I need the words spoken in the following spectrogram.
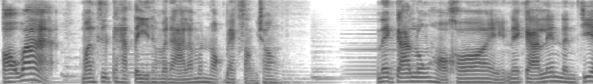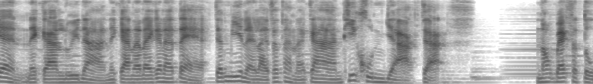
เพราะว่ามันคือการตีธรรมดาแล้วมัน knockback สองช่อง ในการลงหอคอย ในการเล่น dungeon ในการลุยด่านในการอะไรก็แล้วแต่จะมีหลาย ๆ สถานการณ์ที่คุณอยากจะ knockback ศัตรู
